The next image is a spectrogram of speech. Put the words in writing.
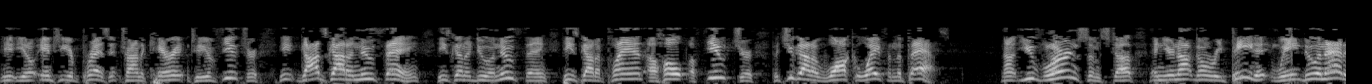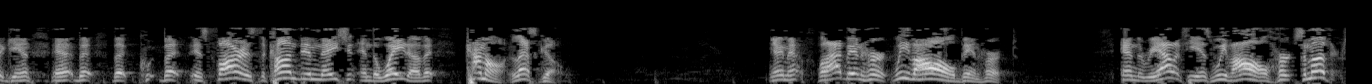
you know, into your present, trying to carry it into your future. God's got a new thing. He's going to do a new thing. He's got a plan, a hope, a future, but you got to walk away from the past. Now you've learned some stuff, and you're not going to repeat it. We ain't doing that again. Uh, but but but as far as the condemnation and the weight of it, come on, let's go. Amen. Well, I've been hurt. We've all been hurt, and the reality is we've all hurt some others.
